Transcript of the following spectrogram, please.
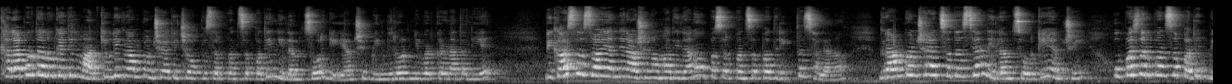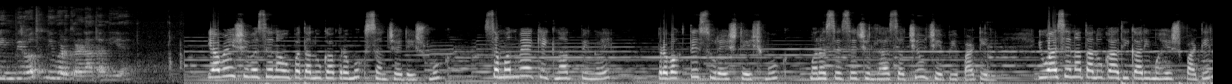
खालापूर तालुक्यातील मानकिवली ग्रामपंचायतीच्या उपसरपंचपदी नीलम चोरगे यांची बिनविरोध निवड करण्यात आली आहे. विकास रसाळ यांनी राजीनामा दिल्यानं उपसरपंचपद रिक्त झाल्यानं ग्रामपंचायत सदस्य नीलम चोरगे यांची उपसरपंचपदी बिनविरोध निवड करण्यात आली आहे. यावेळी शिवसेना उपतालुका प्रमुख संजय देशमुख समन्वयक एकनाथ पिंगळे प्रवक्ते सुरेश देशमुख मनसेचे जिल्हा सचिव जे पी पाटील युवासेना तालुका अधिकारी महेश पाटील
